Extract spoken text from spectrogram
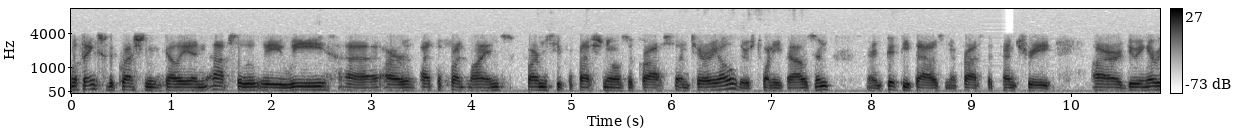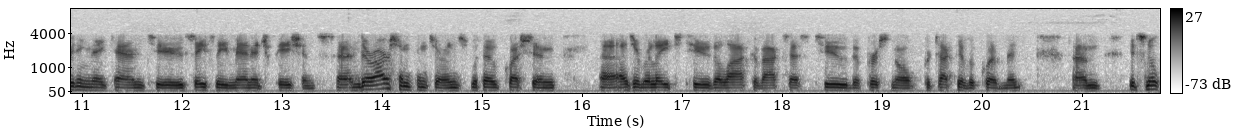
Well, thanks for the question, Kelly. And absolutely, we uh, are at the front lines. Pharmacy professionals across Ontario, there's 20,000 and 50,000 across the country, are doing everything they can to safely manage patients. And there are some concerns, without question, uh, as it relates to the lack of access to the personal protective equipment. Um, it's no,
